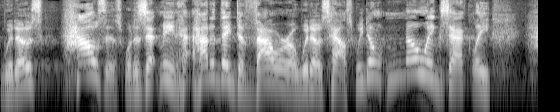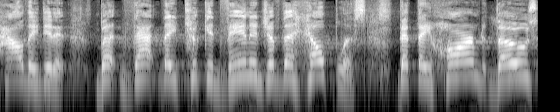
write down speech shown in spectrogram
widows' houses. What does that mean? How did they devour a widow's house? We don't know exactly how they did it, but that they took advantage of the helpless, that they harmed those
